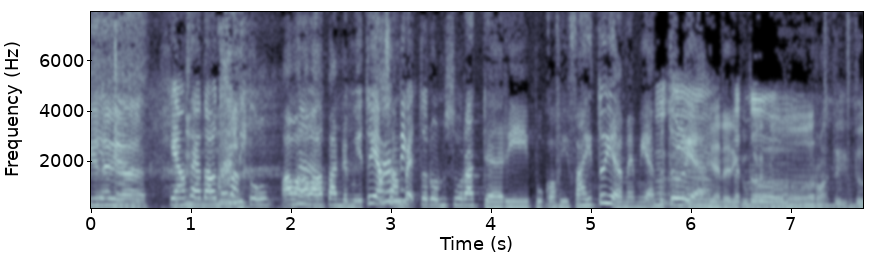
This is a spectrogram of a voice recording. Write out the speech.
gitu ya. Yang saya tahu tuh waktu awal-awal pandemi itu yang sampai turun surat dari Bu Kofifah itu ya Mem ya, betul ya? ya dari betul. gubernur waktu itu.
